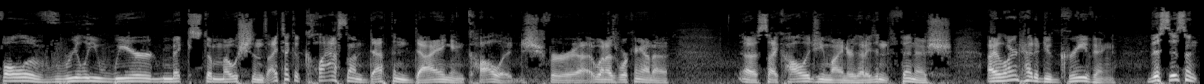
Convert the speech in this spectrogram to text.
full of really weird mixed emotions. I took a class on death and dying in college for uh, when I was working on a, a, psychology minor that I didn't finish. I learned how to do grieving. This isn't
